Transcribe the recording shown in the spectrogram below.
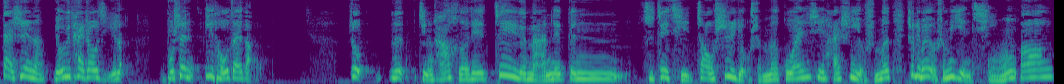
但是呢，由于太着急了，不慎一头栽倒。就那警察合计，这个男的跟这起肇事有什么关系？还是有什么这里面有什么隐情啊？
